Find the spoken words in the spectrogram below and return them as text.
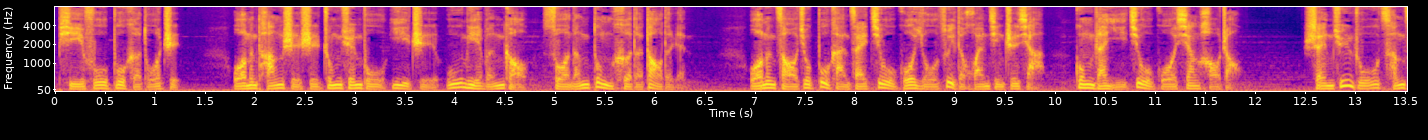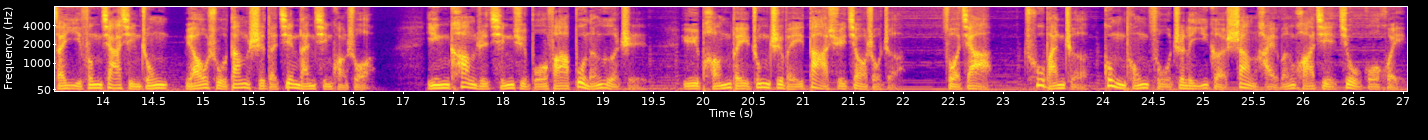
匹夫不可夺志。我们唐史是中宣部一纸污蔑文告所能恫吓得到的人，我们早就不敢在救国有罪的环境之下，公然以救国相号召。沈钧儒曾在一封家信中描述当时的艰难情况，说：因抗日情绪勃发，不能遏制，与彭被中之为大学教授者、作家。出版者共同组织了一个上海文化界救国会，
